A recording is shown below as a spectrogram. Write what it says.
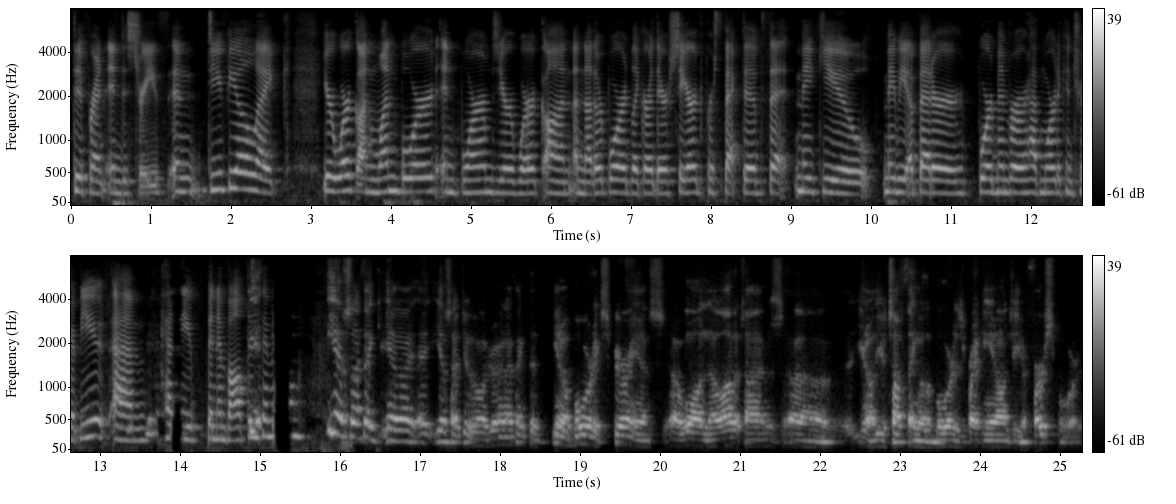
different industries. And do you feel like your work on one board informs your work on another board? Like, are there shared perspectives that make you maybe a better board member or have more to contribute um, because you've been involved in so many things? Yes, I think you know. I, yes, I do, Audra, and I think that you know, board experience. Uh, one, a lot of times, uh, you know, the tough thing with a board is breaking it onto your first board.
